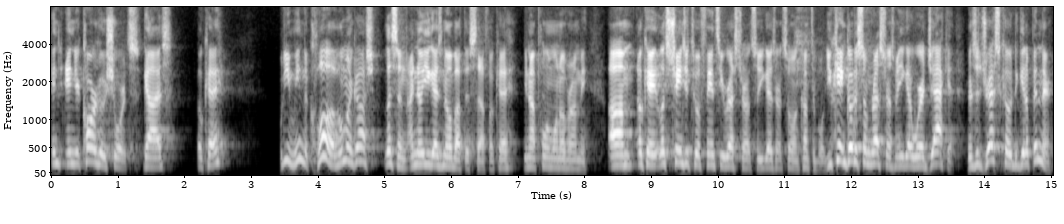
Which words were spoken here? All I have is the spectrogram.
in, in your cargo shorts, guys, okay? What do you mean the club? Oh my gosh. Listen, I know you guys know about this stuff, okay? You're not pulling one over on me. Um, okay, let's change it to a fancy restaurant so you guys aren't so uncomfortable. You can't go to some restaurants, man. You got to wear a jacket. There's a dress code to get up in there.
